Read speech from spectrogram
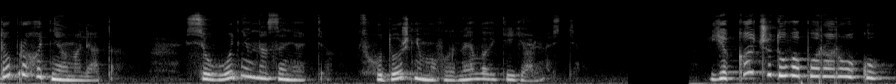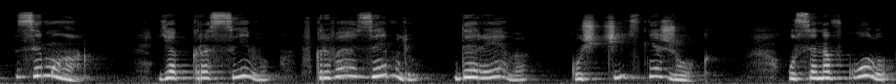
Доброго дня, малята! Сьогодні в нас заняття з художньо-мовленевої діяльності. Яка чудова пора року зима! Як красиво вкриває землю дерева, кущі сніжок. Усе навколо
